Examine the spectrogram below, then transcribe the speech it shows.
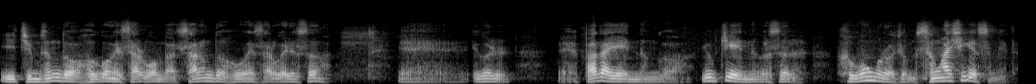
이 짐승도 허공에 살고 막 사람도 허공에 살고 이래서 에, 이걸 에, 바다에 있는 거, 육지에 있는 것을 허공으로 좀 성화시켰습니다.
